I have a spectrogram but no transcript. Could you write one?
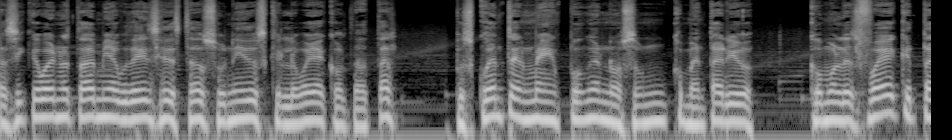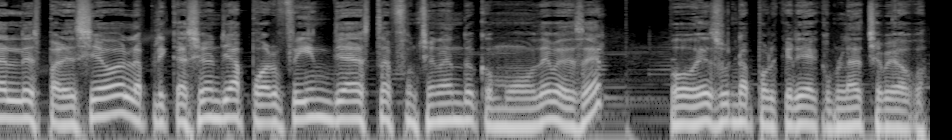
Así que bueno, toda mi audiencia de Estados Unidos que lo voy a contratar, pues cuéntenme, pónganos un comentario cómo les fue, qué tal les pareció, la aplicación ya por fin ya está funcionando como debe de ser o es una porquería como la HBO.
